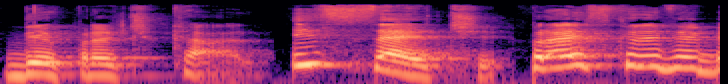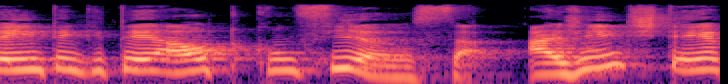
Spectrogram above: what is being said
de praticar. E 7. Para escrever bem tem que ter autoconfiança. A gente tem a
